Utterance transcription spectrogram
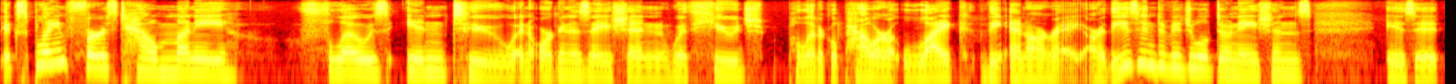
explain first how money flows into an organization with huge political power like the NRA. Are these individual donations? Is it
